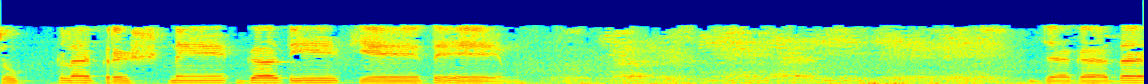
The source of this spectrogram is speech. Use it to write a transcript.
शुक्लकृष्णे गतिह्येते जगदशाश्वते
